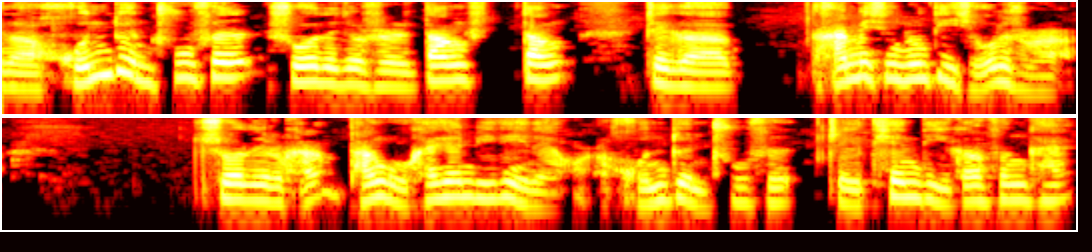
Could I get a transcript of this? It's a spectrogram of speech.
个混沌初分说的就是当当这个还没形成地球的时候，说的就是盘盘古开天辟地那会儿，混沌初分，这个天地刚分开。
